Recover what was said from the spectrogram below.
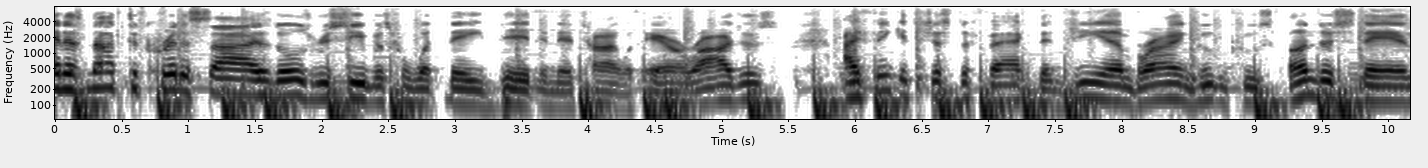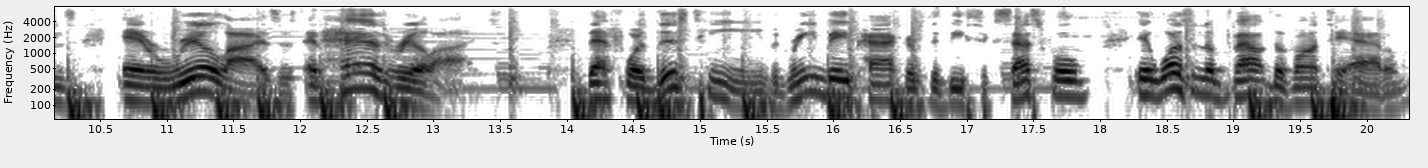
And it's not to criticize those receivers for what they did in their time with Aaron Rodgers. I think it's just the fact that GM Brian Gutekunst understands and realizes and has realized that for this team, the Green Bay Packers, to be successful, it wasn't about Davante Adams.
